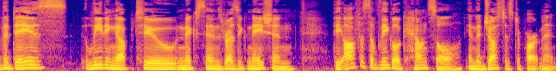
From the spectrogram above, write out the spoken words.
the days leading up to Nixon's resignation, the Office of Legal Counsel in the Justice Department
